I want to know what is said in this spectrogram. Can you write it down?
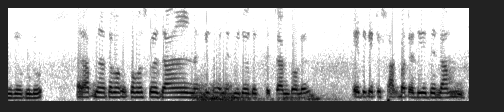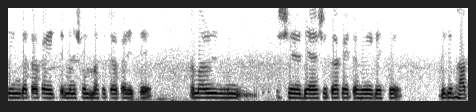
ভিডিওগুলো। আর আপনারা তো আমাকে কমেন্টস করে জানেন না কি ধরনের ভিডিও দেখতে চান বলেন। এদিকে একটু শাক বাটা দিয়ে দিলাম, ঝিঙ্গা তরকারিতে মানে শোল মাছের তরকারিতে। আমার ওই সে ঢেঁড়সের তরকারিটা হয়ে গেছে। এদিকে ভাত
